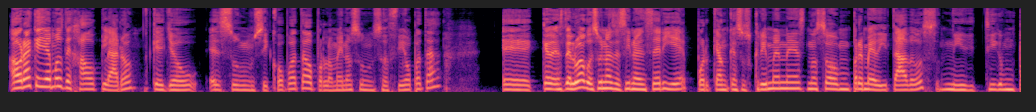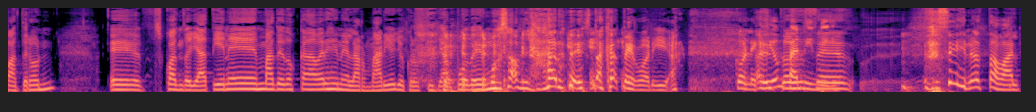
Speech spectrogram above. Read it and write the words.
Ahora que ya hemos dejado claro que Joe es un psicópata o por lo menos un sociópata, eh, que desde luego es un asesino en serie, porque aunque sus crímenes no son premeditados ni tiene un patrón, eh, cuando ya tiene más de dos cadáveres en el armario, yo creo que ya podemos hablar de esta categoría. Colección Panini. Sí, no está mal.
